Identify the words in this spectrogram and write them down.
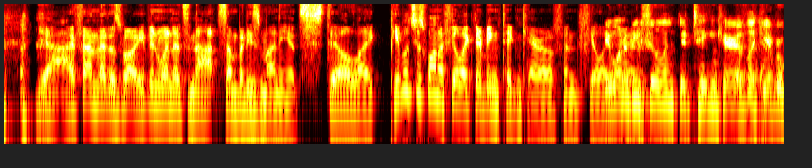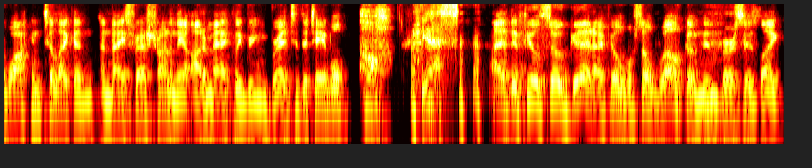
yeah, I found that as well. Even when it's not somebody's money, it's still like people just want to feel like they're being taken care of and feel like they want to be feeling they're taken care of. Like yeah. you ever walk into like a, a, nice restaurant and they automatically bring bread to the table? Oh, yes. I, it feels so good. I feel so welcomed and versus like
